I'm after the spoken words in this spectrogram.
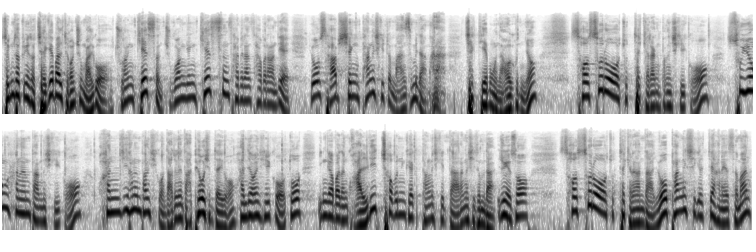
정비 사업 중에서 재개발 재건축 말고 주거 개선, 주거 환경 개선 사업이라는 사업을 하는데 요 사업 시행 방식이 좀 많습니다. 많아. 책 뒤에 보면 나오거든요. 스스로 주택 개량 방식이 있고 수용하는 방식이 있고 환지하는 방식이고 나중에 다 배우십니다 이거 환지 방식이 있고 또 인가받은 관리 처분 계획 방식이 있다라는 것이 있습니다. 이 중에서 스스로 주택 개량한다. 요 방식일 때 한해서만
